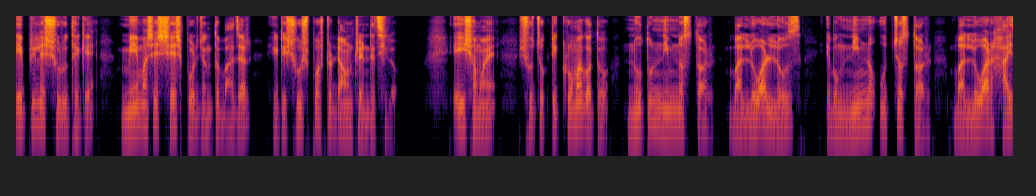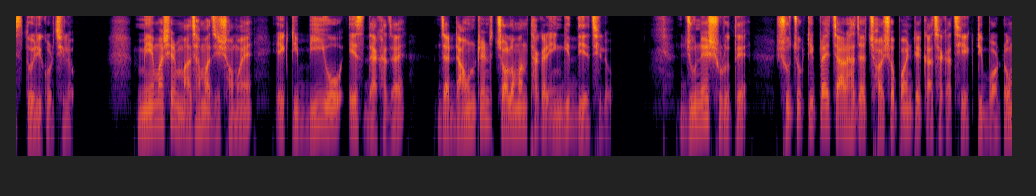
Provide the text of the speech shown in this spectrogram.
এপ্রিলের শুরু থেকে মে মাসের শেষ পর্যন্ত বাজার একটি সুস্পষ্ট ডাউনট্রেন্ডে ছিল। এই সময়ে সূচকটি ক্রমাগত নতুন নিম্নস্তর বা লোয়ার লোজ এবং নিম্ন উচ্চস্তর বা লোয়ার হাইস তৈরি করছিল। মে মাসের মাঝামাঝি সময়ে একটি বিওএস দেখা যায়, যা ডাউনট্রেন্ড চলমান থাকার ইঙ্গিত দিয়েছিল। জুনের শুরুতে সূচকটি প্রায় চার হাজার ছয়শো পয়েন্টের কাছাকাছি একটি বটম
